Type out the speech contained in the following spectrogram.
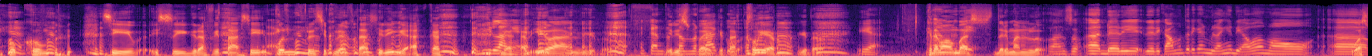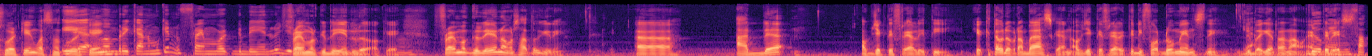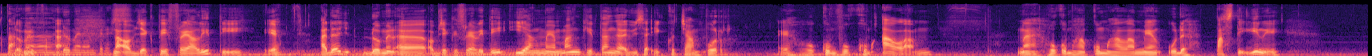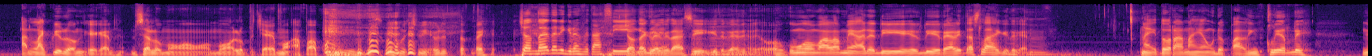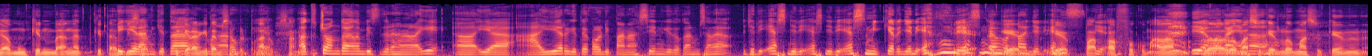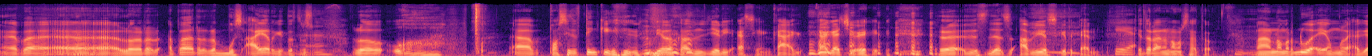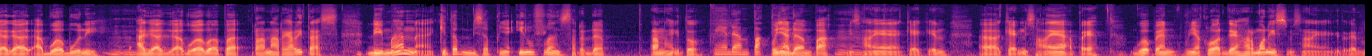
hukum si si gravitasi pun Akan prinsip tetap- gravitasi ini nggak akan Hilang nggak ya? akan hilang gitu Akan jadi supaya berlaku. kita clear gitu Iya. Kita Nah, mau bahas dari mana dulu langsung eh, dari dari kamu tadi kan bilangnya di awal mau eh, what's working what's not iya, working memberikan mungkin framework gedenya dulu jadi framework gedenya dulu oke framework gedenya nomor satu gini Eh, ada objective reality ya kita udah pernah bahas kan objective reality di four domains nih di Ya. bagian ranah Domain empiris fakta, domain, ah. domain empiris. nah objective reality ya ada domain eh, objective reality yang memang kita nggak bisa ikut campur ya hukum-hukum alam nah hukum-hukum alam yang udah pasti gini unlikely dong ya kan? Bisa lo mau mau lo percaya mau apa pun segala macam ya udah tetap aja. Contohnya tadi gravitasi. contoh gitu ya. gravitasi gitu kan. Hukum alam yang ada di di realitas lah gitu kan. Nah itu ranah yang udah paling clear deh nggak mungkin banget kita pikiran bisa kita pikiran kita bisa berpengaruh iya. Atau contoh yang lebih sederhana lagi eh, ya air gitu ya kalau dipanasin gitu kan misalnya jadi es jadi es jadi es mikir jadi es jadi Iya, es nggak bakal jadi iya, es. part Iya. of hukum alam. Iya, lo, lo masukin lo masukin apa eh, lo re- apa rebus air gitu terus lo wah uh, positive thinking. Dia bakal menjadi es yang kag kagak cuy. That's, that's obvious gitu kan. Iya. itu ranah nomor satu. Ranah nomor dua yang mulai agak-agak abu-abu nih. Agak-agak abu-abu apa? Ranah realitas. Di mana kita bisa punya influence terhadap ranah itu punya dampak. punya ya. dampak misalnya kayak eh, kayak misalnya apa ya gue pengen punya keluarga yang harmonis misalnya gitu kan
